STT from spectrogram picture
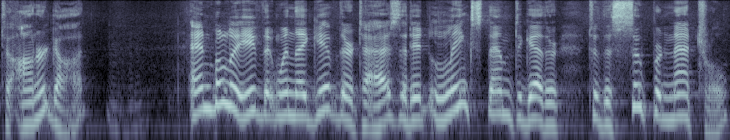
to honor God and believe that when they give their tithes that it links them together to the supernatural.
